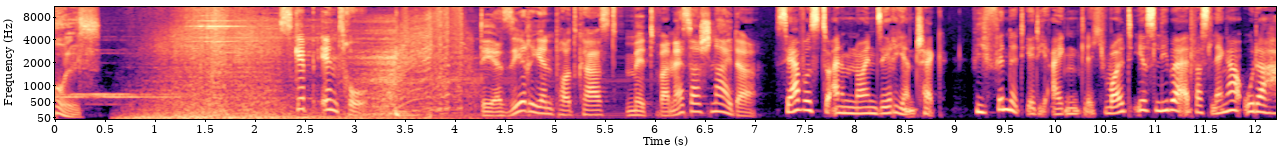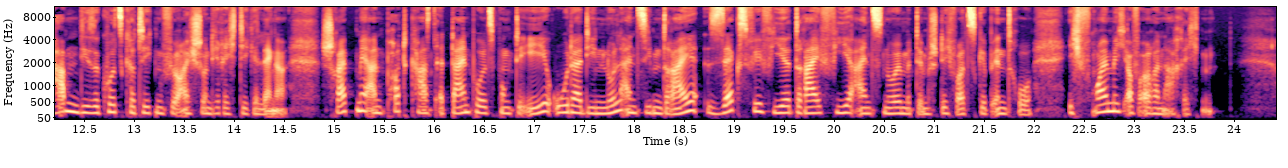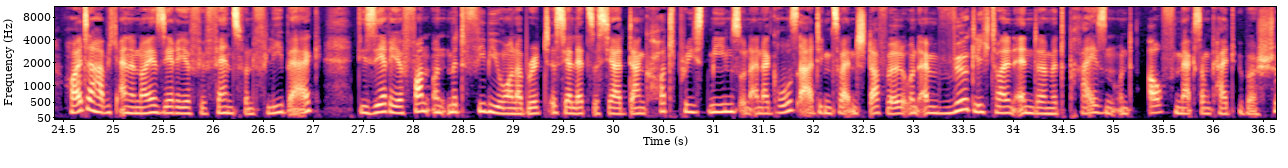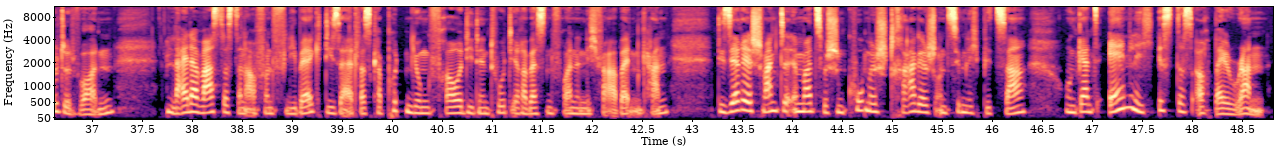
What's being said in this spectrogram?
Puls. Skip Intro. Der Serienpodcast mit Vanessa Schneider. Servus zu einem neuen Seriencheck. Wie findet ihr die eigentlich? Wollt ihr es lieber etwas länger oder haben diese Kurzkritiken für euch schon die richtige Länge? Schreibt mir an podcast.deinpuls.de oder die 0173 644 3410 mit dem Stichwort Skip Intro. Ich freue mich auf eure Nachrichten. Heute habe ich eine neue Serie für Fans von Fleabag. Die Serie von und mit Phoebe Waller-Bridge ist ja letztes Jahr dank Hot Priest Memes und einer großartigen zweiten Staffel und einem wirklich tollen Ende mit Preisen und Aufmerksamkeit überschüttet worden. Leider war es das dann auch von Fleabag, dieser etwas kaputten jungen Frau, die den Tod ihrer besten Freundin nicht verarbeiten kann. Die Serie schwankte immer zwischen komisch, tragisch und ziemlich bizarr. Und ganz ähnlich ist das auch bei Run.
